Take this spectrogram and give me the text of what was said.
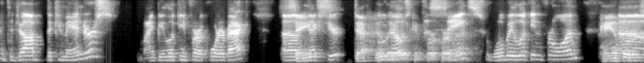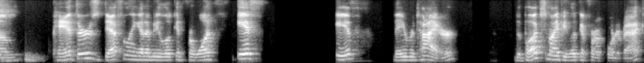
It's a job. The Commanders might be looking for a quarterback. Um, Saints next year, definitely looking for Saints will be looking for one. Panthers, um, Panthers definitely going to be looking for one. If if they retire, the Bucks might be looking for a quarterback.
